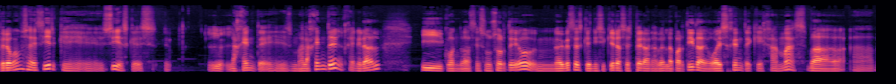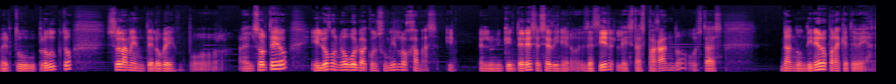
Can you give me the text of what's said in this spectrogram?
pero vamos a decir que sí, es que es la gente es mala gente en general y cuando haces un sorteo mm, hay veces que ni siquiera se esperan a ver la partida o es gente que jamás va a ver tu producto, solamente lo ve por el sorteo y luego no vuelve a consumirlo jamás. Y el único interés es ese dinero, es decir, le estás pagando o estás dando un dinero para que te vean.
